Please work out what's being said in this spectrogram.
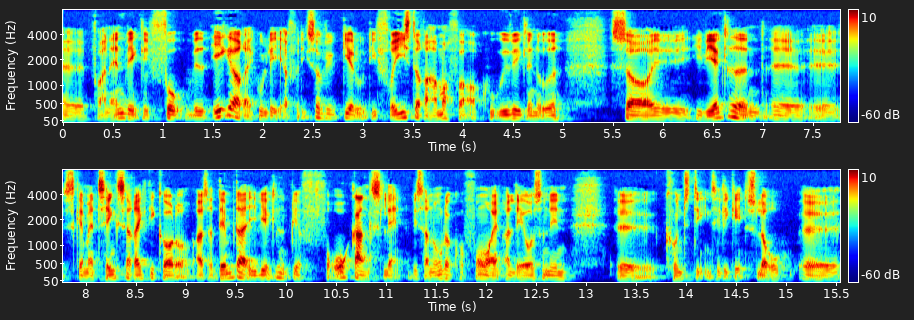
øh, fra en anden vinkel, få ved ikke at regulere, fordi så giver du de frieste rammer for at kunne udvikle noget. Så øh, i virkeligheden øh, øh skal man tænke sig rigtig godt om. Altså dem, der i virkeligheden bliver forgangsland, hvis der er nogen, der går foran og laver sådan en øh, kunstig intelligenslov, øh,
